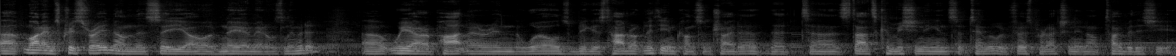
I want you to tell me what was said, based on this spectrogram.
Uh, my name is Chris Reed. I'm the CEO of Neometals Limited. Uh, we are a partner in the world's biggest hard rock lithium concentrator that uh, starts commissioning in September with first production in October this year.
